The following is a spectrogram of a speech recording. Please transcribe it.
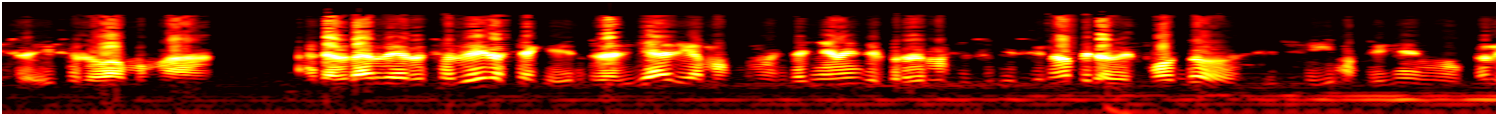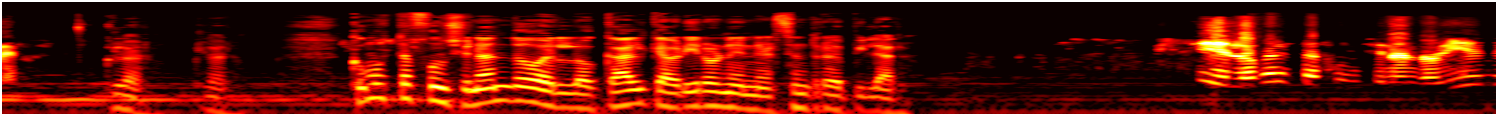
eso eso lo vamos a, a tratar de resolver o sea que en realidad digamos momentáneamente el problema se solucionó pero de fondo se- seguimos teniendo un problema Claro, claro. ¿Cómo está funcionando el local que abrieron en el centro de Pilar? sí el local está funcionando bien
